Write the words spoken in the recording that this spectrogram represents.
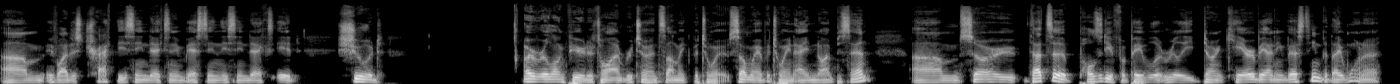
Um, if I just track this index and invest in this index, it should over a long period of time return something between somewhere between eight and nine percent. Um, so that's a positive for people that really don't care about investing, but they want to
